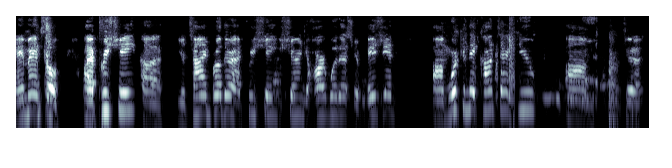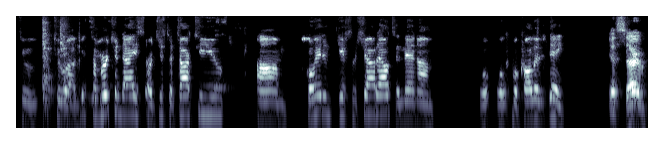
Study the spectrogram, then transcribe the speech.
Amen. So I appreciate uh, your time, brother. I appreciate you sharing your heart with us, your vision. Um, where can they contact you um, to to to uh, get some merchandise or just to talk to you? Um, go ahead and give some shout outs, and then um, we'll, we'll we'll call it a day. Yes, sir.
